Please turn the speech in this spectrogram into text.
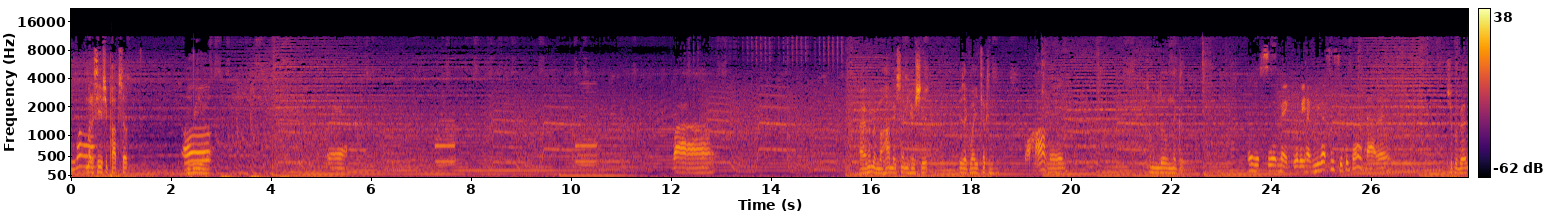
I'm gonna see if she pops up. Oh. Yeah. Muhammad sent me her shit. He was like, "Why you texting me?" Muhammad. Some little nigga. Look at Sid Mick. Lily, have you guys seen Superbad? Nah, right? Super bad.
